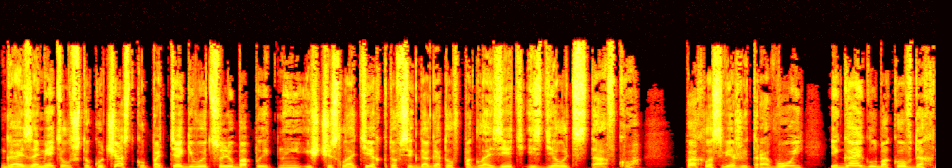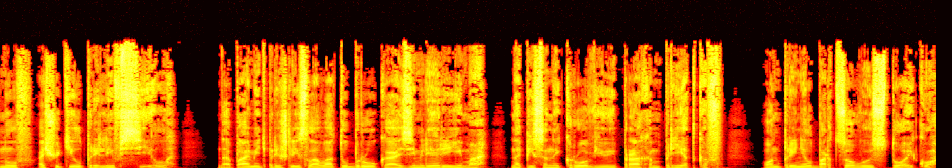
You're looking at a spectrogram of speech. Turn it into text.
Гай заметил, что к участку подтягиваются любопытные из числа тех, кто всегда готов поглазеть и сделать ставку. Пахло свежей травой, и Гай, глубоко вдохнув, ощутил прилив сил — на память пришли слова Тубрука о земле Рима, написанной кровью и прахом предков. Он принял борцовую стойку.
